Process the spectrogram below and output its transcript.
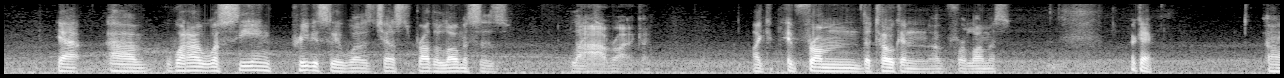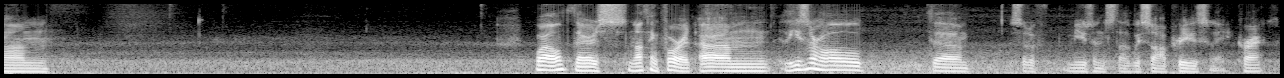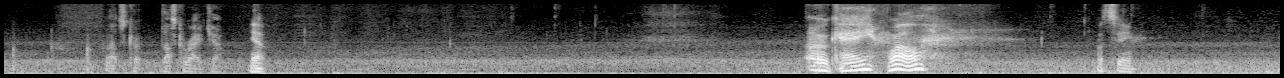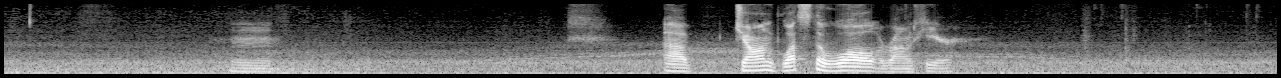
Yeah. Um, what I was seeing previously was just Brother Lomas's light, Ah, right. Okay. like it, from the token of, for Lomas. Okay. Um. Well, there's nothing for it. Um, these are all the sort of mutants that we saw previously, correct? That's co- that's correct, yeah. Yeah. Okay, well, let's see. Hmm. Uh, John, what's the wall around here?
